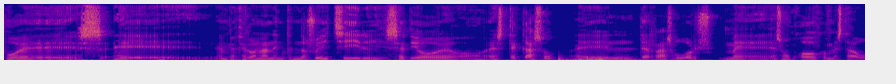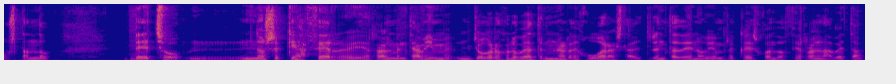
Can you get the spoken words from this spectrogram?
pues eh, empecé con la Nintendo Switch y se dio este caso, el de Rush Wars. Me, es un juego que me estaba gustando. De hecho, no sé qué hacer eh, realmente. A mí, yo creo que lo voy a terminar de jugar hasta el 30 de noviembre, que es cuando cierran la beta.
